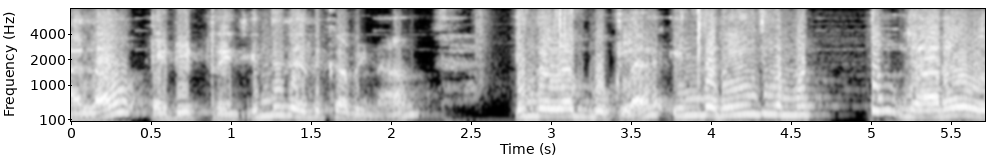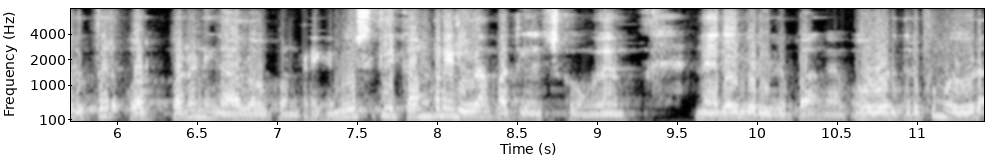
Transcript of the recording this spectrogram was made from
allow edit range இந்த இது எதுக்கு அப்படின்னா இந்த ஒர்க் புக்ல இந்த ரேஞ்சில் மட்டும் யாரோ ஒருத்தர் ஒர்க் பண்ண நீங்க அலோவ் பண்றீங்க. மியூசிக்கலி கம்பெனில எல்லாம் பாத்தீங்கன்னு வச்சுக்கோங்களேன் நிறைய பேர் இருப்பாங்க. ஒவ்வொருத்தருக்கும் ஒவ்வொரு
